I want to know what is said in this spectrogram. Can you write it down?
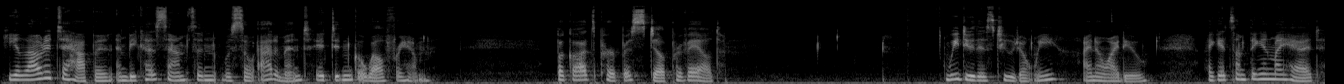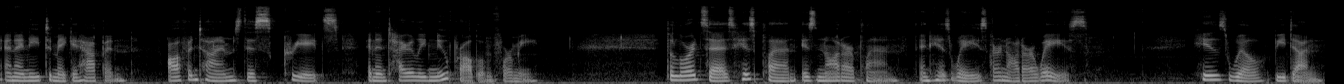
He allowed it to happen, and because Samson was so adamant, it didn't go well for him. But God's purpose still prevailed. We do this too, don't we? I know I do. I get something in my head and I need to make it happen. Oftentimes, this creates an entirely new problem for me. The Lord says His plan is not our plan, and His ways are not our ways. His will be done.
